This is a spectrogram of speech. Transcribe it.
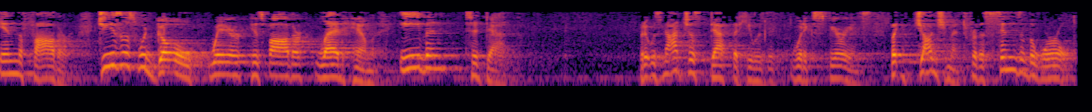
in the Father. Jesus would go where his Father led him, even to death. But it was not just death that he was, would experience, but judgment for the sins of the world.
